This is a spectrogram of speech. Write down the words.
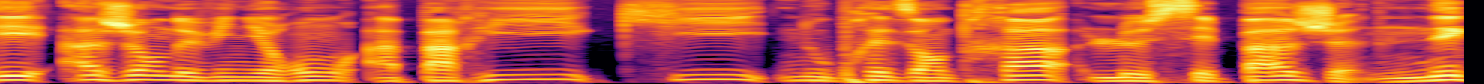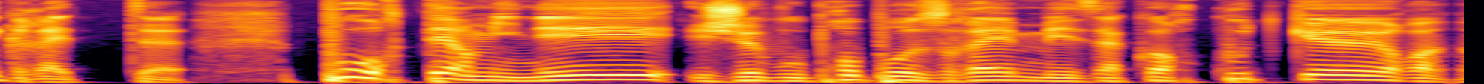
et agent de vigneron à Paris qui nous présentera le cépage Négrette. Pour terminer, je vous proposerai mes accords coup de cœur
